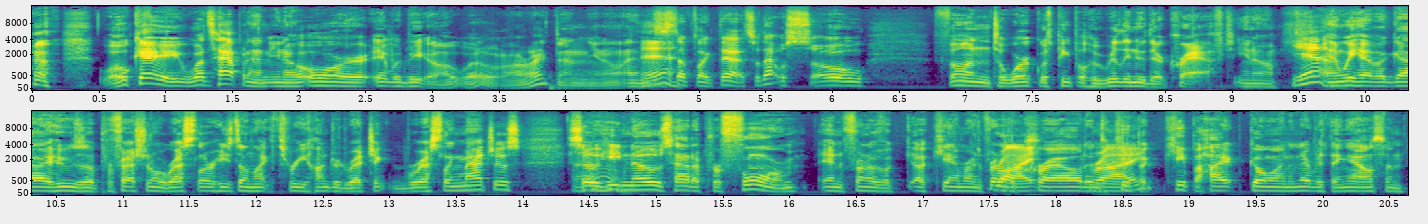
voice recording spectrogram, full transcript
okay, what's happening, you know, or it would be, oh well, all right then, you know, and Yeah. stuff like that. So that was so fun to work with people who really knew their craft, you know. Yeah. And we have a guy who's a professional wrestler. He's done like 300 wretch- wrestling matches, so he Oh. knows how to perform in front of a, a camera, in front of a crowd, and to keep a keep a hype going and everything else. And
